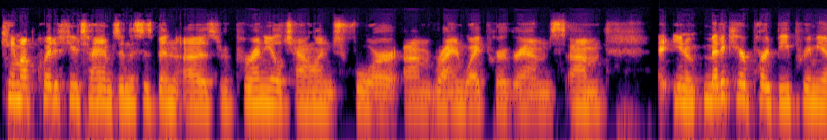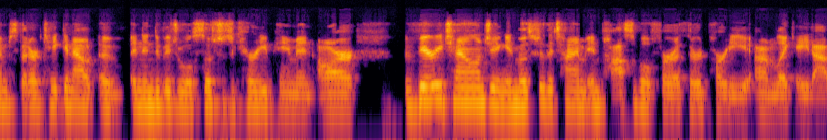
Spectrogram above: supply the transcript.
came up quite a few times, and this has been a sort of perennial challenge for um, Ryan White programs. Um, you know, Medicare Part B premiums that are taken out of an individual's Social Security payment are very challenging and most of the time impossible for a third party um, like ADAP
